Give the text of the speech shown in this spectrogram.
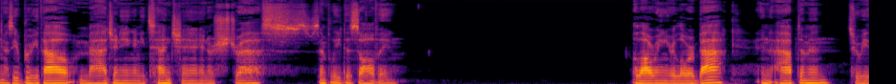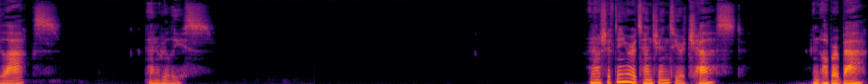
As you breathe out, imagining any tension or stress simply dissolving. Allowing your lower back and abdomen to relax and release. Now shifting your attention to your chest and upper back.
